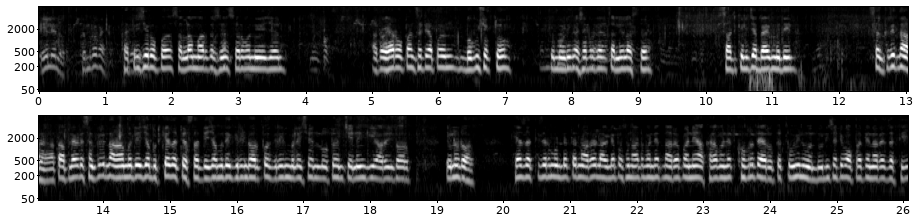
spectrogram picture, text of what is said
खात्रीची रोपं सल्ला मार्गदर्शन सर्व नियोजन. आता ह्या रोपांसाठी आपण बघू शकतो की लोडिंग अशा प्रकारे चाललेलं असतं. साठ किलोच्या बॅगमधील संकरित नारळ. आता आपल्याकडे संकरित नारळामध्ये ज्या बुटक्या जाती असतात त्याच्यामध्ये ग्रीन डॉर्प ग्रीन मलेशियन लोटन चेनंगी ऑरेंज डॉर्प येलो डॉर्प. ह्या जाती जर म्हटलं तर नारळ लागल्यापासून आठ महिन्यात नारळ पाणी अकरा महिन्यात खोबरं तयार होतं. Two in one. दोन्हीसाठी वापरात येणाऱ्या जाती.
